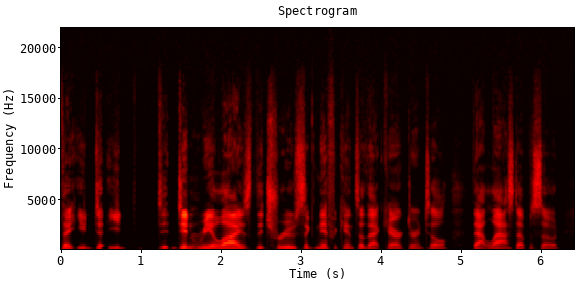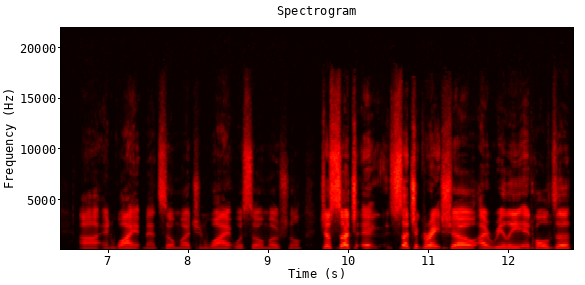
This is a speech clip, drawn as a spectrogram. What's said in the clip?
that you d- you d- didn't realize the true significance of that character until that last episode. Uh, and why it meant so much and why it was so emotional. Just such a, such a great show. I really it holds a,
